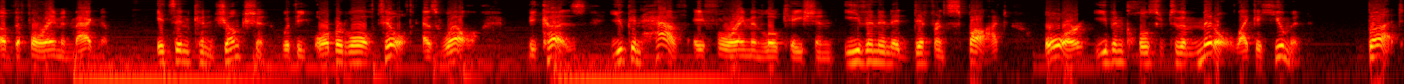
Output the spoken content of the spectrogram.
of the foramen magnum, it's in conjunction with the orbital tilt as well, because you can have a foramen location even in a different spot or even closer to the middle like a human. But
